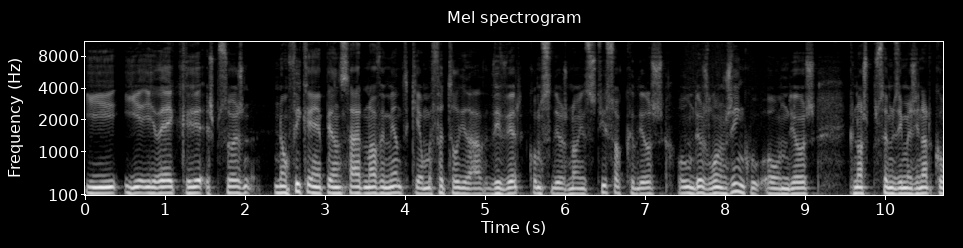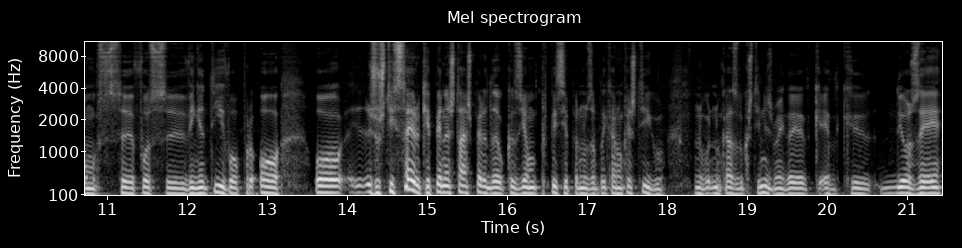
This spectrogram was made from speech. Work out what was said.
e, e a ideia é que as pessoas não fiquem a pensar novamente que é uma fatalidade viver como se Deus não existisse, ou que Deus, ou um Deus longínquo, ou um Deus que nós possamos imaginar como se fosse vingativo ou, ou, ou justiceiro, que apenas está à espera da ocasião propícia para nos aplicar um castigo. No, no caso do cristianismo, a ideia é de que, é de que Deus é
